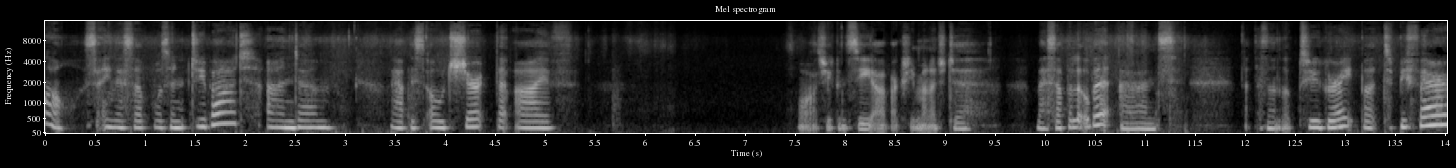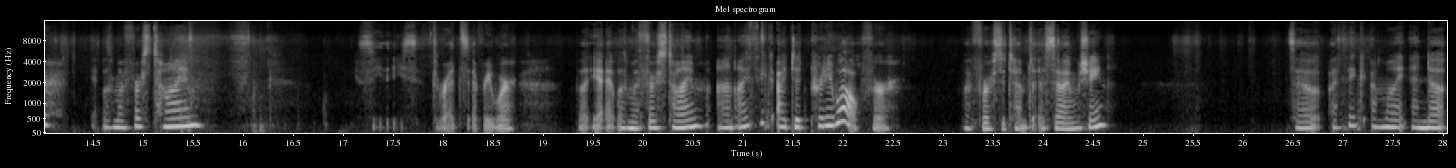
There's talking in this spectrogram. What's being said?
Well, setting this up wasn't too bad, and um, I have this old shirt that I've. Well, as you can see, I've actually managed to mess up a little bit, and that doesn't look too great, but to be fair, it was my first time. You see these threads everywhere, but yeah, it was my first time, and I think I did pretty well for my first attempt at a sewing machine. So I think I might end up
